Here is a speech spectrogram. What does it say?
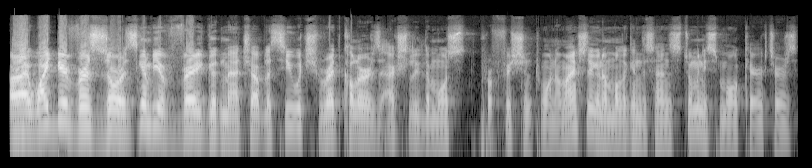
All right, Whitebeard versus Zoro. is gonna be a very good matchup. Let's see which red color is actually the most proficient one. I'm actually gonna mulligan this hands. Too many small characters.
